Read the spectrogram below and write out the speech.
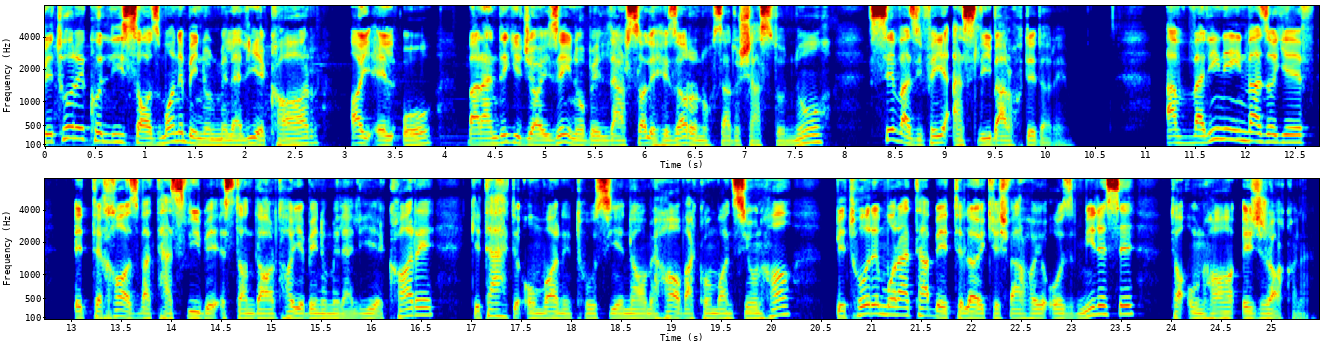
به طور کلی سازمان بین المللی کار ILO برنده جایزه نوبل در سال 1969 سه وظیفه اصلی بر عهده داره. اولین این وظایف اتخاذ و تصویب استانداردهای بین المللی کاره که تحت عنوان توصیه نامه ها و کنوانسیون ها به طور مرتب به اطلاع کشورهای عضو می‌رسه تا اونها اجرا کنند.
